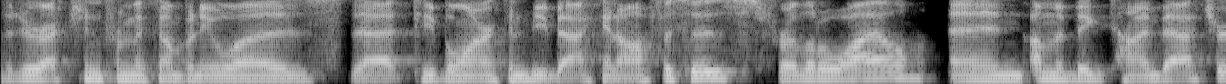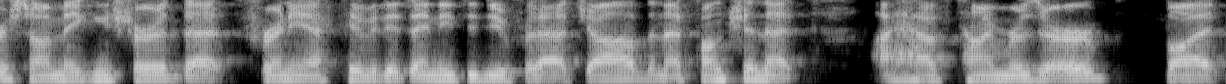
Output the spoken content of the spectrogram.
the direction from the company was that people aren't going to be back in offices for a little while. And I'm a big time batcher. So I'm making sure that for any activities I need to do for that job and that function, that I have time reserved. But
